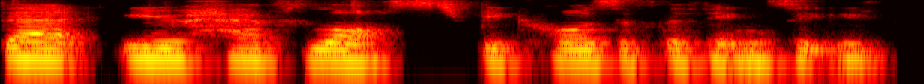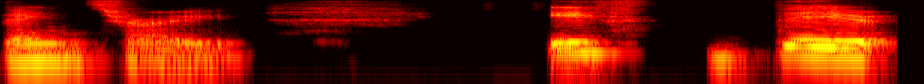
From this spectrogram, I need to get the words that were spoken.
that you have lost because of the things that you've been through? If there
